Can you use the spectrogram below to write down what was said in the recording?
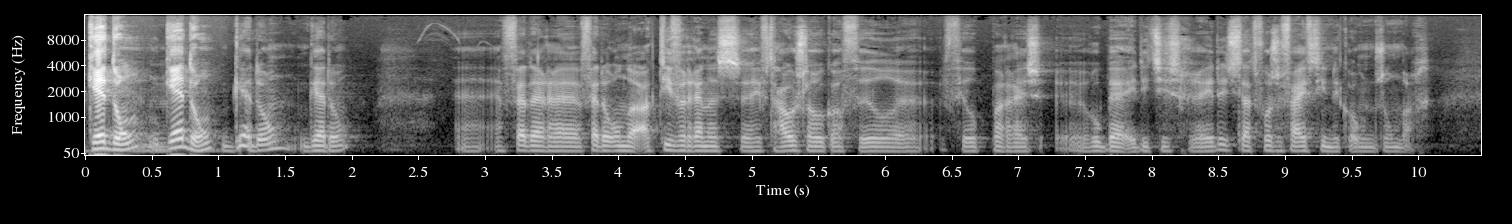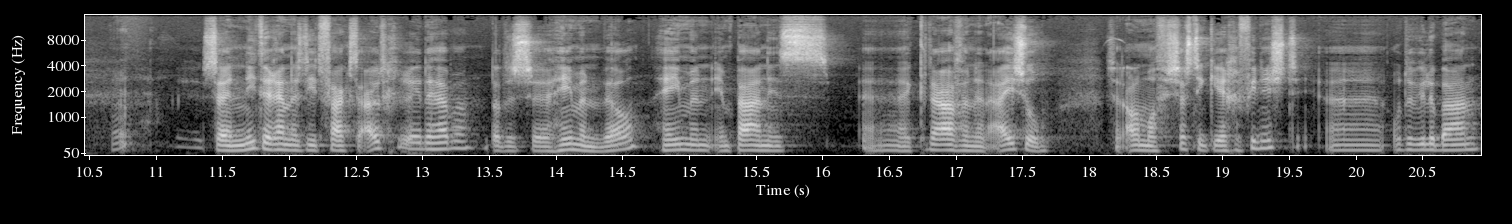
Geddon, Geddon. Guedon, Guedon. Eh, en verder, eh, verder onder actieve renners eh, heeft Hausler ook al veel, veel Parijs-Roubaix-edities gereden. Die staat voor zijn vijftiende komende zondag. Hm. Het zijn niet de renners die het vaakst uitgereden hebben. Dat is Hemen wel. Hemen, Impanis, eh Knaven en IJssel zijn allemaal 16 keer gefinished eh, op de wielerbaan.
